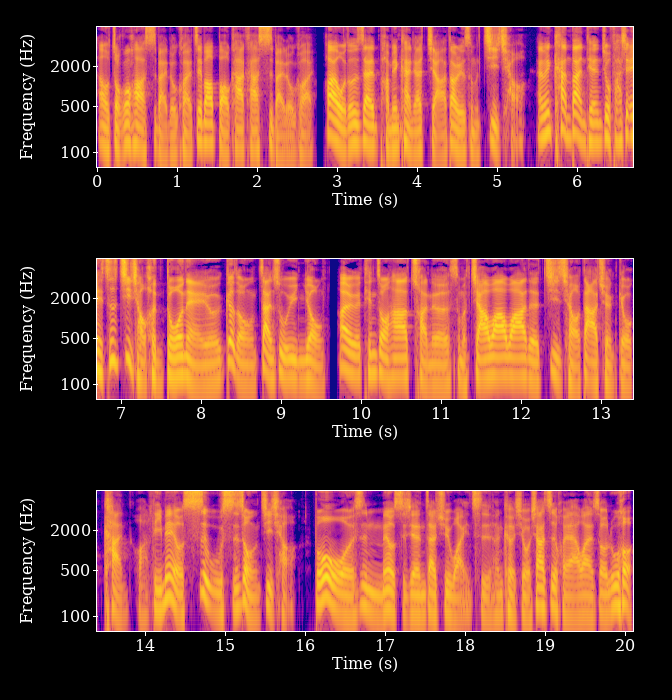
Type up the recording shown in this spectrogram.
啊，我总共花了四百多块，这包宝咖咖四百多块。后来我都是在旁边看人家夹，到底有什么技巧，那边看半天就发现，哎，这技巧很多呢，有各种战术运用。还有一个听众他传了什么夹娃娃的技巧大全给我看，哇，里面有四五十种技巧。不过我是没有时间再去玩一次，很可惜。我下次回来玩的时候，如果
